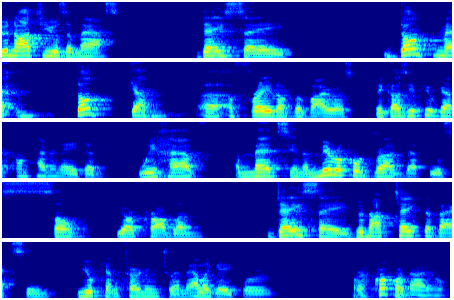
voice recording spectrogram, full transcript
do not use a mask. They say, don't don't get uh, afraid of the virus because if you get contaminated, we have a medicine, a miracle drug that will solve your problem. They say, do not take the vaccine. You can turn into an alligator or a crocodile,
